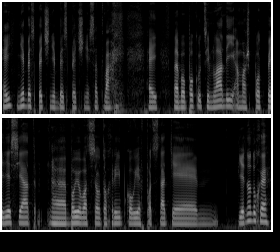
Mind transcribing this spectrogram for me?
Hej, nebezpečne, bezpečne sa tvári. Hej, lebo pokud si mladý a máš pod 50, e, bojovať s touto chrípkou je v podstate mm, jednoduché.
